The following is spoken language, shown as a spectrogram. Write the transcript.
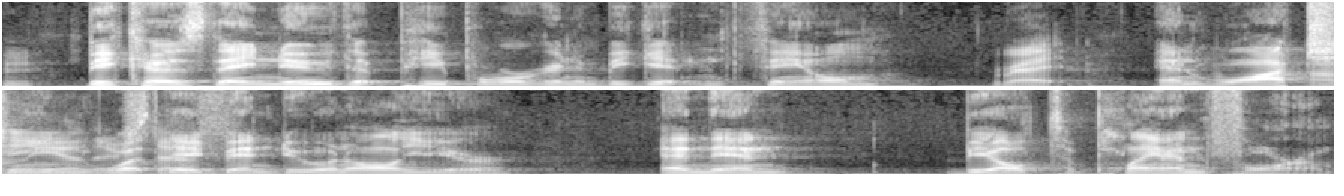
Hmm. because they knew that people were going to be getting film Right. and watching other what they'd stuff. been doing all year and then be able to plan for them.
